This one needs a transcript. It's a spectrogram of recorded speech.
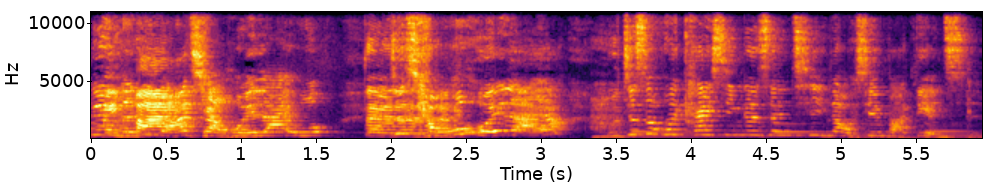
没有能力把它抢回来，我。就抢不回来啊！我就是会开心跟生气，那我先把电池，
